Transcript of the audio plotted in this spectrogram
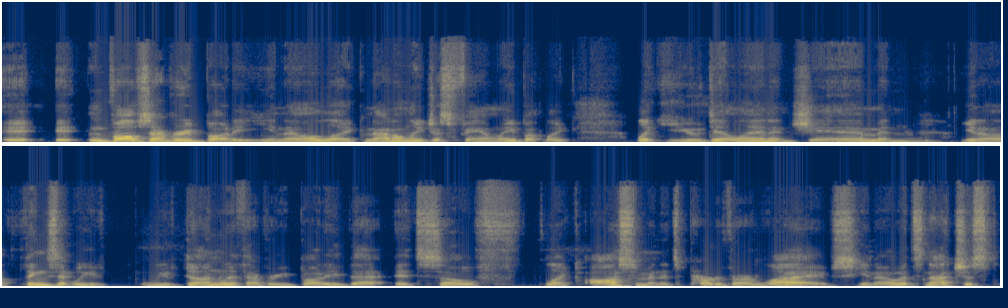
it, it involves everybody you know like not only just family but like like you dylan and jim and mm-hmm. you know things that we've we've done with everybody that it's so like awesome and it's part of our lives you know? It's not just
